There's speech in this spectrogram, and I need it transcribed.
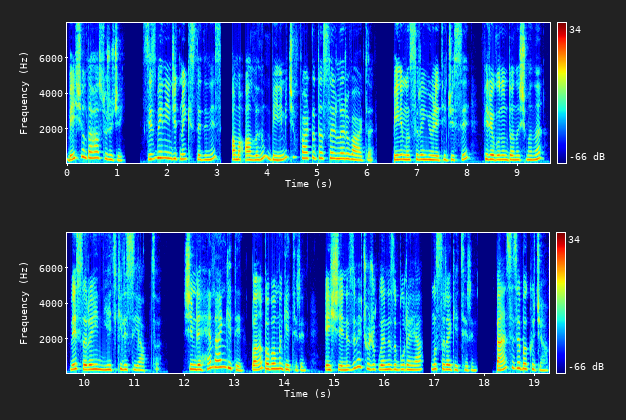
Beş yıl daha sürecek. Siz beni incitmek istediniz ama Allah'ın benim için farklı tasarıları vardı. Beni Mısır'ın yöneticisi, Firavun'un danışmanı ve sarayın yetkilisi yaptı. Şimdi hemen gidin, bana babamı getirin. Eşlerinizi ve çocuklarınızı buraya, Mısır'a getirin. Ben size bakacağım.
